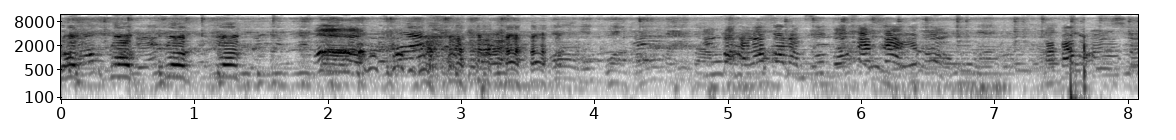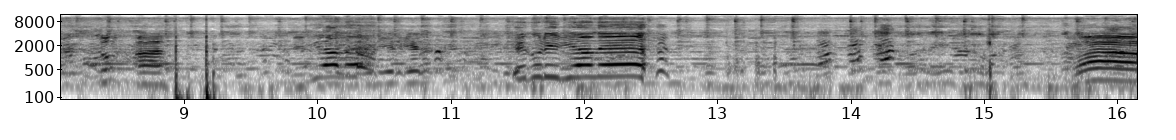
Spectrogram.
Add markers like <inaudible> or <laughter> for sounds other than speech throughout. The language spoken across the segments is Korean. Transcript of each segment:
กลบกลบกลบกลบ 개구리 미안해. <laughs> wow.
